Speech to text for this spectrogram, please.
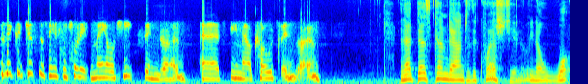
They could just as easily put it male heat syndrome as female cold syndrome and that does come down to the question, you know, what,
